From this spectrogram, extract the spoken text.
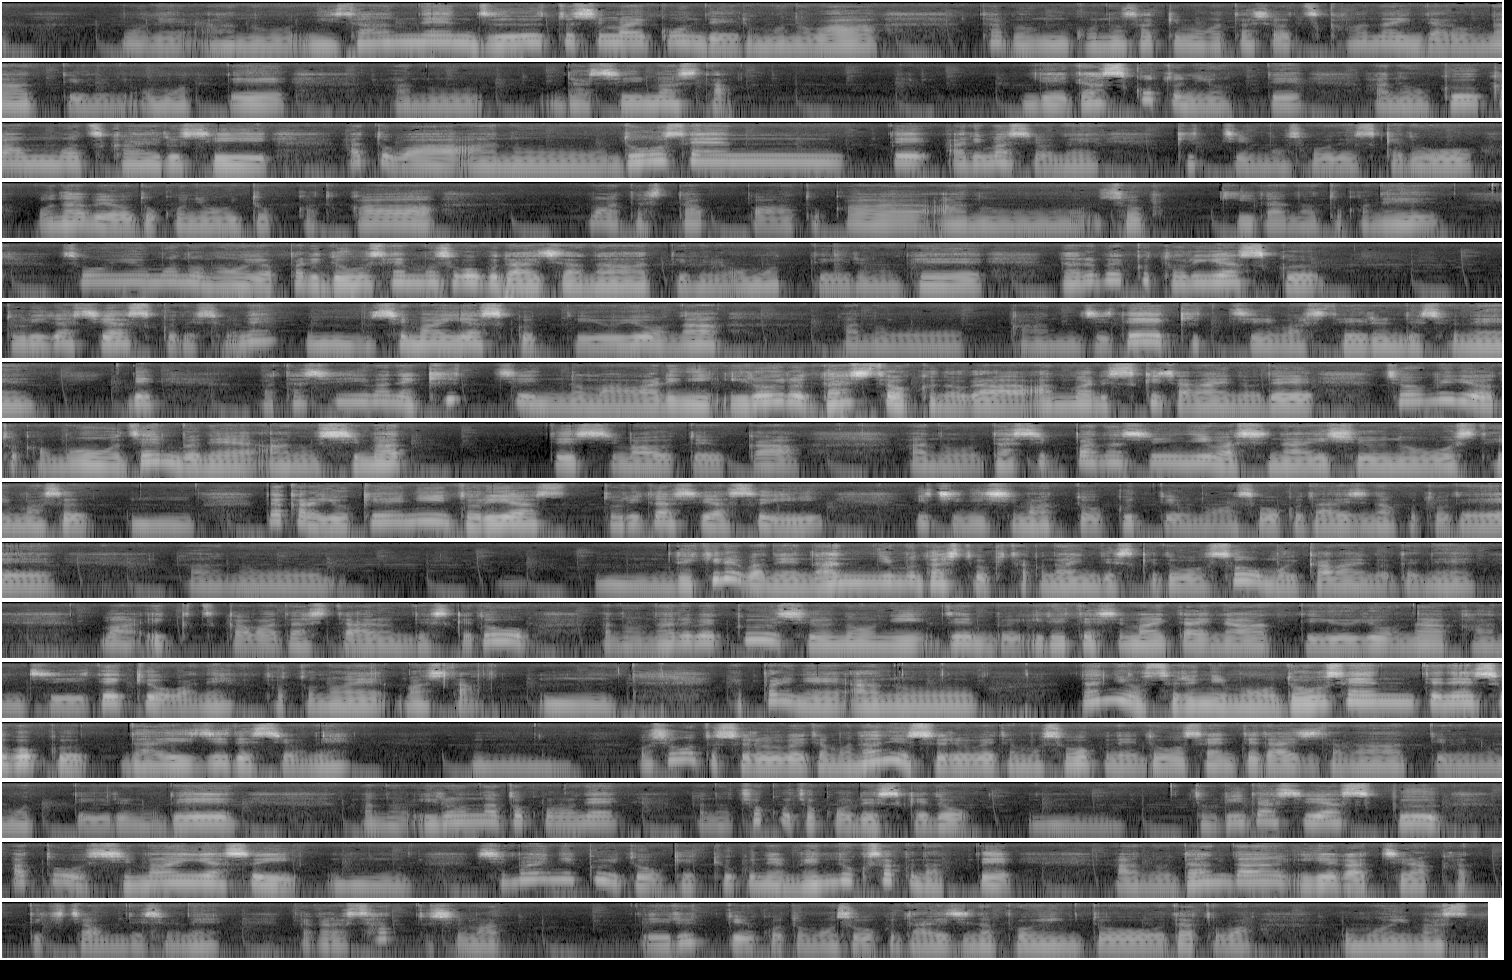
もうねあの23年ずっとしまい込んでいるものは多分この先も私は使わないんだろうなっていうふうに思ってあの出しました。で、出すことによって、あの、空間も使えるし、あとは、あの、動線ってありますよね。キッチンもそうですけど、お鍋をどこに置いとくかとか、まあ私タッパーとか、あの、食器棚とかね、そういうもののやっぱり動線もすごく大事だなっていうふうに思っているのでなるべく取りやすく取り出しやすくですよね、うん、しまいやすくっていうようなあの感じでキッチンはしているんですよね。で私はね、キッチンの周りにいろいろ出しておくのがあんまり好きじゃないので、調味料とかも全部ね、あの、しまってしまうというか、あの、出しっぱなしにはしない収納をしています。うん。だから余計に取りやす、取り出しやすい位置にしまっておくっていうのはすごく大事なことで、あの、うん、できればね、何にも出しておきたくないんですけど、そうもいかないのでね、まあ、いくつかは出してあるんですけど、あの、なるべく収納に全部入れてしまいたいなっていうような感じで今日はね、整えました。うん。やっぱりね、あの、何をするにも動線ってね、すごく大事ですよね。うん。お仕事する上でも何する上でもすごくね、動線って大事だなっていうふうに思っているので、あの、いろんなところね、あの、ちょこちょこですけど、うん、取り出しやすく、あとしまいやすい。うん、しまいにくいと結局ね、めんどくさくなって、あの、だんだん家が散らかってきちゃうんですよね。だからさっとしまっているっていうこともすごく大事なポイントだとは思います。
